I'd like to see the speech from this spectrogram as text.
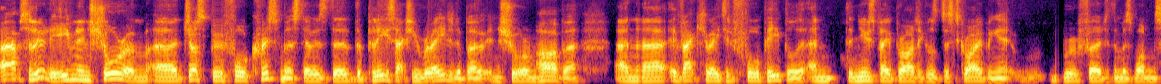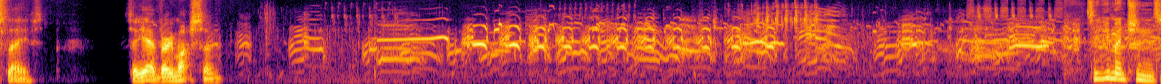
Absolutely. Even in Shoreham, uh, just before Christmas, there was the, the police actually raided a boat in Shoreham Harbour and uh, evacuated four people. And the newspaper articles describing it referred to them as modern slaves. So, yeah, very much so. So you mentioned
